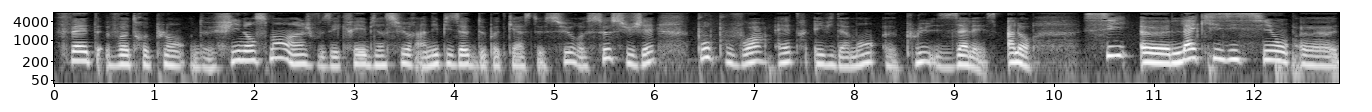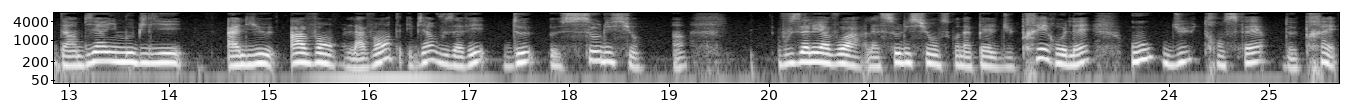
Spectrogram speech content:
faites votre plan de financement. Hein. Je vous ai créé bien sûr un épisode de podcast sur ce sujet pour pouvoir être évidemment euh, plus à l'aise. Alors, si euh, l'acquisition euh, d'un bien immobilier a lieu avant la vente, eh bien vous avez deux solutions. Hein vous allez avoir la solution, ce qu'on appelle du pré-relais ou du transfert de prêt.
